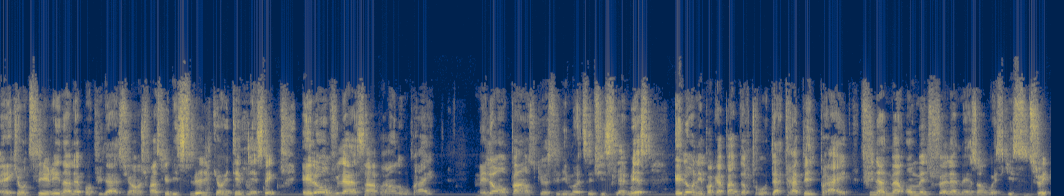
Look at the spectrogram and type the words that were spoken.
et qui ont tiré dans la population. Je pense qu'il y a des civils qui ont été blessés. Et là, on voulait s'en prendre aux prêtres. Mais là, on pense que c'est des motifs islamistes. Et là, on n'est pas capable d'attraper le prêtre. Finalement, on met le feu à la maison où est-ce qu'il est situé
